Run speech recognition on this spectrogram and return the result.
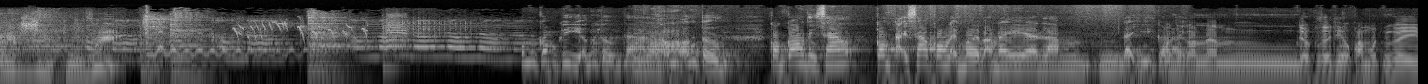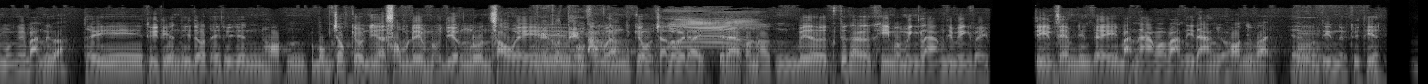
nét gì thú vị có một cái gì ấn tượng cả không ấn tượng. Còn con thì sao? Con tại sao con lại mời bạn này làm đại diện con thì lợi con um, được giới thiệu qua một người một người bạn nữa. Thấy thủy tiên thì đợt đấy thủy tiên hot bỗng chốc kiểu như là sau một đêm nổi tiếng luôn sau cái cuộc phỏng vấn đó. kiểu trả lời đấy. Thế là con bảo bây giờ tức là khi mà mình làm thì mình phải tìm xem những cái bạn nào mà bạn ấy đang kiểu hot như vậy. Thế Ừ. con tìm được thủy tiên. Ừ.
